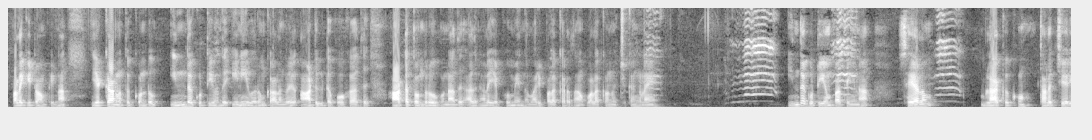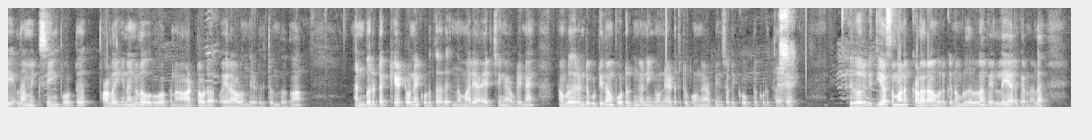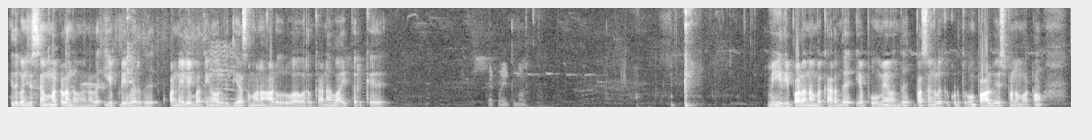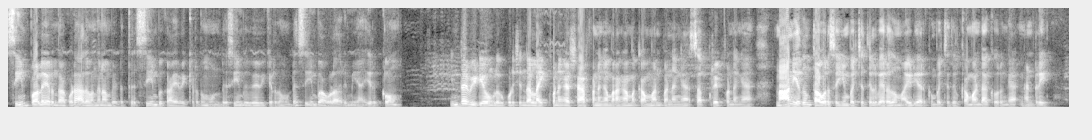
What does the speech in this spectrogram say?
பழக்கிட்டோம் அப்படின்னா எக்காரணத்தை கொண்டும் இந்த குட்டி வந்து இனி வரும் காலங்களில் ஆட்டுக்கிட்ட போகாது. ஆட்டை தொந்தரவு பண்ணாது. அதனால் எப்போவுமே இந்த மாதிரி பழக்கிறது தான் வழக்கம்னு வச்சுக்கோங்களேன். இந்த குட்டியும் பார்த்தீங்கன்னா சேலம் பிளாக்குக்கும் தலைச்சேரி எல்லாம் மிக்சிங் போட்டு பல இனங்களை உருவாக்கின ஆட்டோட வயிறாவில் வந்து எடுத்துகிட்டு வந்தது தான் நண்பர்கிட்ட கேட்டோன்னே கொடுத்தாரு இந்த மாதிரி ஆயிடுச்சுங்க அப்படின்னு. நம்மளது ரெண்டு குட்டி தான் போட்டிருக்குங்க நீங்கள் ஒன்று எடுத்துகிட்டு போங்க அப்படின்னு சொல்லி கூப்பிட்டு கொடுத்தாரு. இது ஒரு வித்தியாசமான கலராகவும் இருக்குது நம்மளதெல்லாம் வெள்ளையாக இருக்கிறதுனால இது கொஞ்சம் செம்ம கலந்ததுனால எப்படி வருது? பண்ணையிலையும் பார்த்திங்கன்னா ஒரு வித்தியாசமான ஆடு உருவாகிறதுக்கான வாய்ப்பு இருக்குது கட் பண்ணிட்டுமா மீதி பாலை நம்ம கறந்து எப்போவுமே வந்து பசங்களுக்கு கொடுத்துருவோம். பால் வேஸ்ட் பண்ண மாட்டோம். சீம்பாலே இருந்தால் கூட அதை வந்து நம்ம எடுத்து சீம்பு காய வைக்கிறதும் உண்டு. சீம்பு வேவிக்கிறதும் உண்டு. சீம்பு அவ்வளோ அருமையாக இருக்கும். இந்த வீடியோ உங்களுக்கு பிடிச்சிருந்தால் லைக் பண்ணுங்கள் ஷேர் பண்ணுங்கள் மறக்காமல் கமெண்ட் பண்ணுங்கள் சப்ஸ்கிரைப் பண்ணுங்கள் நான் எதுவும் தவறு செய்யும் பட்சத்தில் வேறு எதுவும் ஐடியா இருக்கும் பட்சத்தில் கமெண்டாக கூறுங்க. நன்றி.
